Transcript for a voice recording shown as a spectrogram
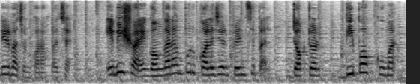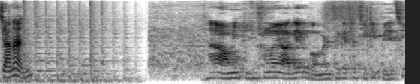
নির্বাচন করা হয়েছে। এ বিষয়ে গঙ্গারামপুর কলেজের প্রিন্সিপাল ডক্টর দীপক কুমার জানান হ্যাঁ আমি কিছু সময় আগে গভর্নমেন্ট থেকে একটা চিঠি পেয়েছি।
